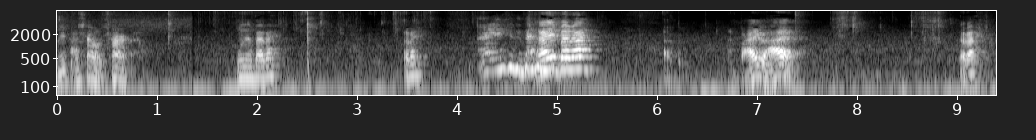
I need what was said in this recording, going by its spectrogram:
没啥下手菜了。姑娘，拜拜，拜拜，哎，你别哎，拜拜，拜拜，拜拜。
